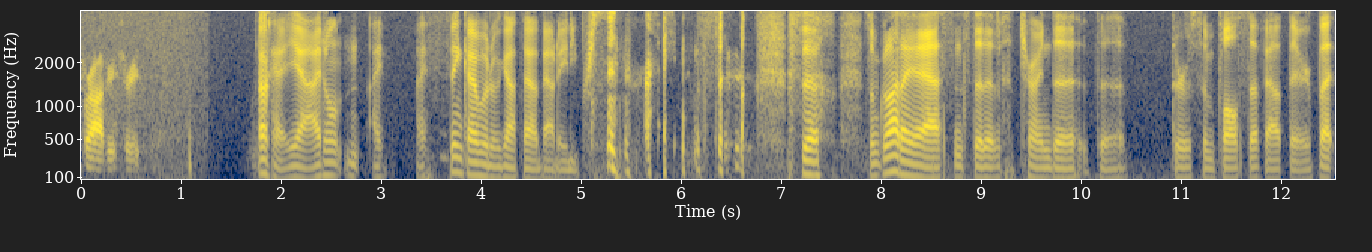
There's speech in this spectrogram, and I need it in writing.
for obvious reasons. Okay, yeah, I don't. I I think I would have got that about eighty percent right. so, so, so I'm glad I asked instead of trying to, to throw some false stuff out there. But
